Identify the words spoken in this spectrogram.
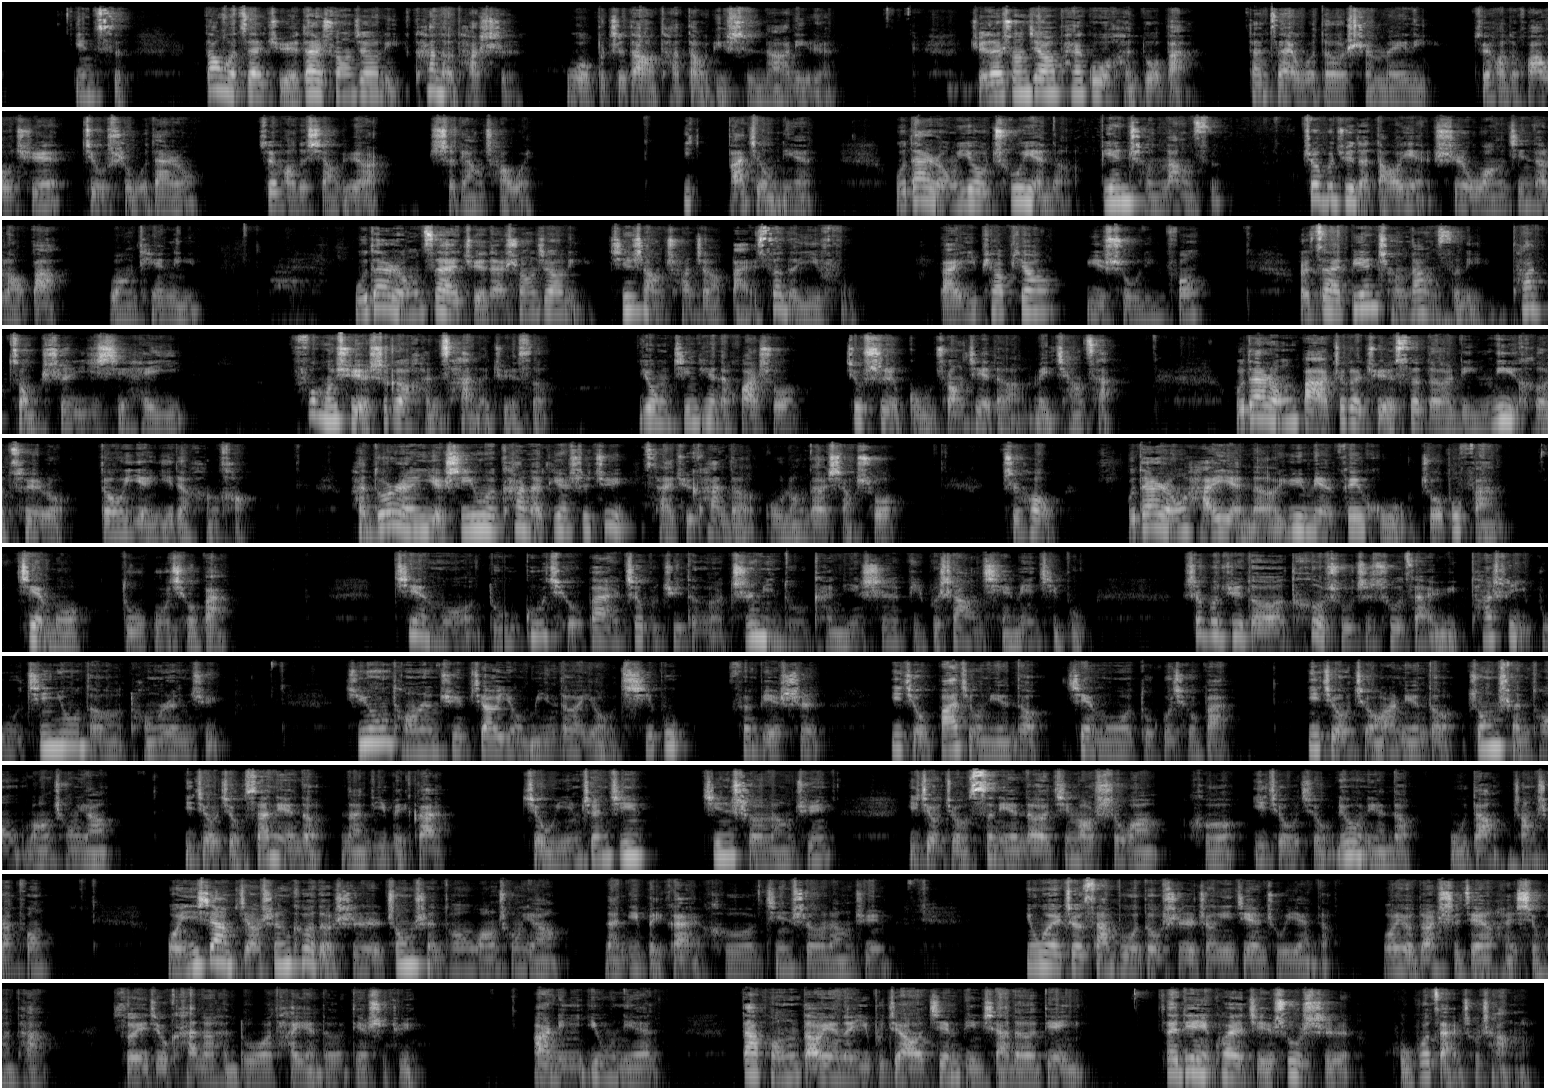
因此，当我在《绝代双骄》里看到他时，我不知道他到底是哪里人。《绝代双骄》拍过很多版，但在我的审美里，最好的花无缺就是吴岱融，最好的小鱼儿是梁朝伟。一九八九年，吴岱融又出演了《边城浪子》，这部剧的导演是王晶的老爸王天林。吴岱融在《绝代双骄》里经常穿着白色的衣服。白衣飘飘，玉树临风；而在《边城浪子》里，他总是一袭黑衣。傅红雪是个很惨的角色，用今天的话说，就是古装界的美强惨。吴岱融把这个角色的凌厉和脆弱都演绎得很好。很多人也是因为看了电视剧才去看的古龙的小说。之后，吴岱融还演了《玉面飞狐》卓不凡、《剑魔》独孤求败。《剑魔》独孤求败这部剧的知名度肯定是比不上前面几部。这部剧的特殊之处在于，它是一部金庸的同人剧。金庸同人剧比较有名的有七部，分别是1989年的《剑魔独孤求败》，1992年的《中神通王重阳》，1993年的《南帝北丐》，《九阴真经》，《金蛇郎君》，1994年的《金毛狮王》和1996年的《武当张三丰》。我印象比较深刻的是《中神通》王重阳、南帝北丐和金蛇郎君，因为这三部都是郑伊健主演的，我有段时间很喜欢他，所以就看了很多他演的电视剧。二零一五年，大鹏导演的一部叫《煎饼侠》的电影，在电影快结束时，古惑仔出场了，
